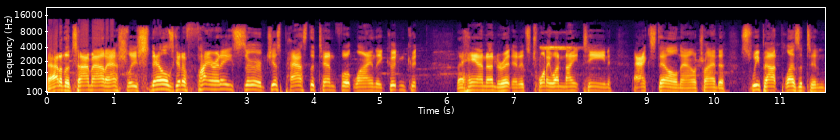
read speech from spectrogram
Out of the timeout, Ashley Snell's going to fire an ace serve just past the 10 foot line. They couldn't put the hand under it, and it's 21 19. Axtell now trying to sweep out Pleasanton,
